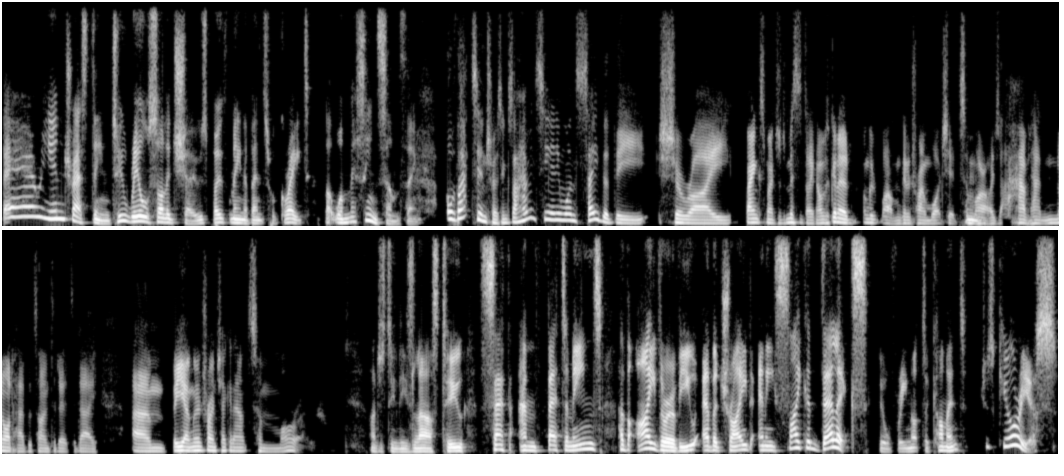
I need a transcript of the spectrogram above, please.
very interesting. Two real solid shows. Both main events were great, but we're missing something. Oh, that's interesting because I haven't seen anyone say that the Shirai Banks match was missing something. I was gonna, I'm gonna, well, I'm gonna try and watch it tomorrow. Mm. I, just, I haven't had not had the time to do it today. Um, but yeah, I'm gonna try and check it out tomorrow. I'll just do these last two. Seth amphetamines. Have either of you ever tried any psychedelics? Feel free not to comment. Just curious.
